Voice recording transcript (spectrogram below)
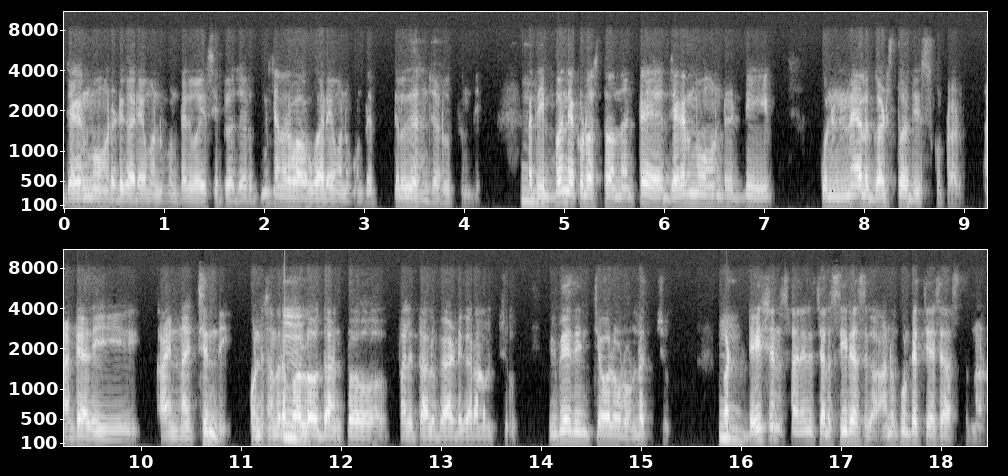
జగన్మోహన్ రెడ్డి గారు ఏమనుకుంటే వైసీపీలో జరుగుతుంది చంద్రబాబు గారు ఏమనుకుంటే తెలుగుదేశం జరుగుతుంది. అయితే ఇబ్బంది ఎక్కడ వస్తుందంటే జగన్మోహన్ రెడ్డి కొన్ని నిర్ణయాలు గడుచుతో తీసుకుంటాడు. అంటే అది ఆయన నచ్చింది. కొన్ని సందర్భాల్లో దాంతో ఫలితాలు బ్యాడ్గా రావచ్చు విభేదించే వాళ్ళు కూడా ఉండొచ్చు. బట్. డెసిషన్స్ అనేది చాలా సీరియస్గా అనుకుంటే చేసేస్తున్నాడు.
